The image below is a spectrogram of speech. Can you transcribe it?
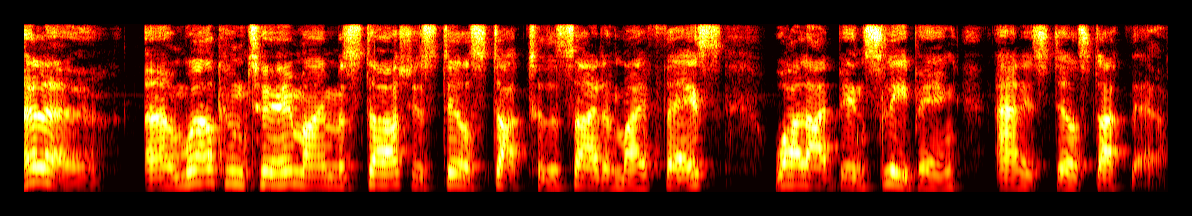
Hello, and welcome to My moustache is still stuck to the side of my face while I've been sleeping and it's still stuck there.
